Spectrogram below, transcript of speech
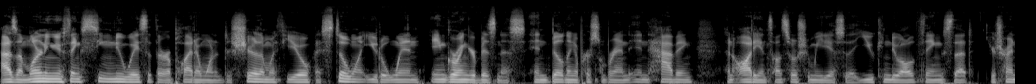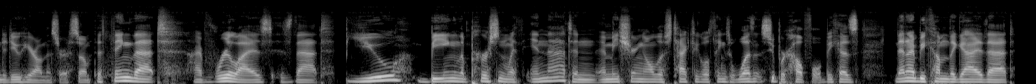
as I'm learning new things, seeing new ways that they're applied. I wanted to share them with you. I still want you to win in growing your business, in building a personal brand, in having an audience on social media so that you can do all the things that you're trying to do here on this earth. So, the thing that I've realized is that you being the person within that and, and me sharing all those tactical things wasn't super helpful because then I become the guy that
